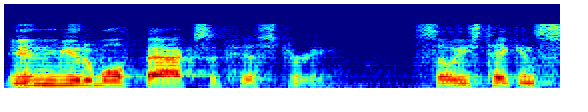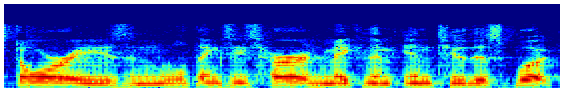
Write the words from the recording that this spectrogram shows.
immutable facts of history. So he's taken stories and little things he's heard and making them into this book.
